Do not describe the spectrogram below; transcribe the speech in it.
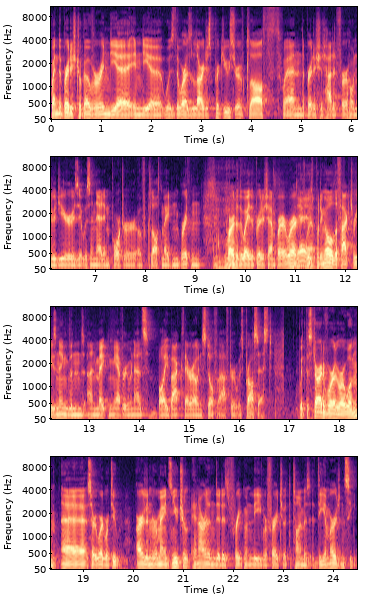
when the British took over India, India was the world's largest producer of cloth. When the British had had it for hundred years, it was a net importer of cloth made in Britain. Part of the way the British Empire worked Mm-hmm. Yeah, was yeah. putting all the factories in England and making everyone else buy back their own stuff after it was processed. With the start of World War One, uh, sorry, World War Two, Ireland remains neutral. In Ireland, it is frequently referred to at the time as the emergency.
